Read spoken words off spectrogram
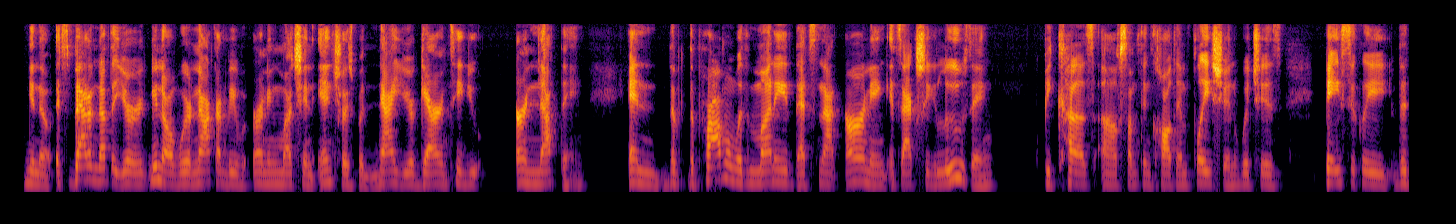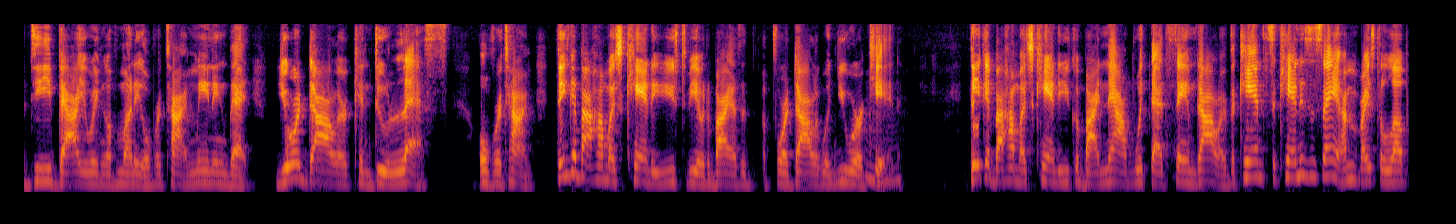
you know, it's bad enough that you're, you know, we're not going to be earning much in interest, but now you're guaranteed you earn nothing. And the the problem with money that's not earning, it's actually losing because of something called inflation, which is basically the devaluing of money over time, meaning that your dollar can do less over time. Think about how much candy you used to be able to buy as a, for a dollar when you were a kid. Mm-hmm. Think about how much candy you could buy now with that same dollar. The candy, the candy's the same. I remember I used to love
